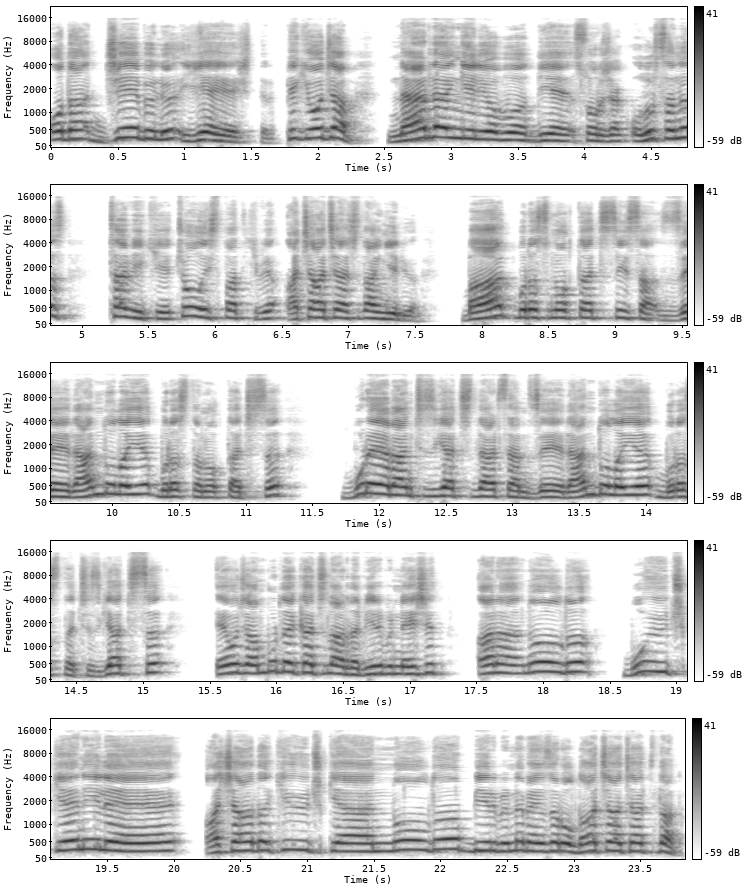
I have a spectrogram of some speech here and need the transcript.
o da C bölü Y'ye eşittir. Peki hocam nereden geliyor bu diye soracak olursanız tabii ki çoğu ispat gibi açı açı açıdan geliyor. Bak burası nokta açısıysa Z'den dolayı burası da nokta açısı. Buraya ben çizgi açısı dersem Z'den dolayı burası da çizgi açısı. E hocam buradaki açılar da birbirine eşit. Ana ne oldu? Bu üçgen ile aşağıdaki üçgen ne oldu? Birbirine benzer oldu. Açı açı açıdan.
